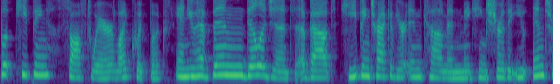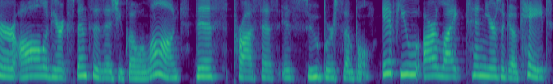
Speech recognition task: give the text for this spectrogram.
bookkeeping software like QuickBooks and you have been diligent about keeping track of your income and making sure that you enter all of your expenses as you go along, this process is super simple. If you are like 10 years ago, Kate,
